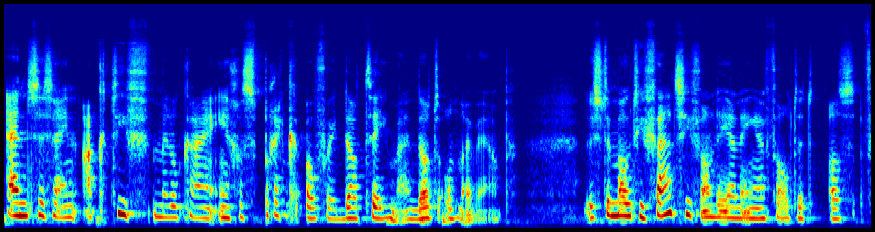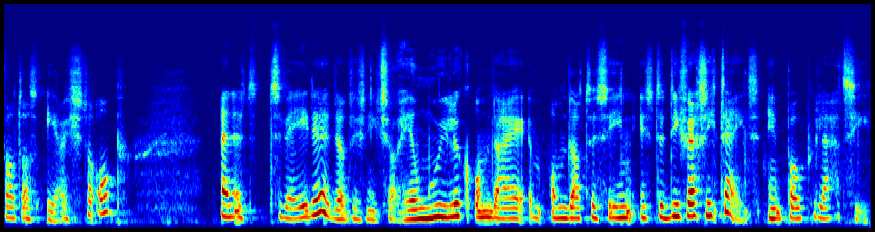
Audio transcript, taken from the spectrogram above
En ze zijn actief met elkaar in gesprek over dat thema, dat onderwerp. Dus de motivatie van leerlingen valt, het als, valt als eerste op. En het tweede, dat is niet zo heel moeilijk om, daar, om dat te zien, is de diversiteit in populatie.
